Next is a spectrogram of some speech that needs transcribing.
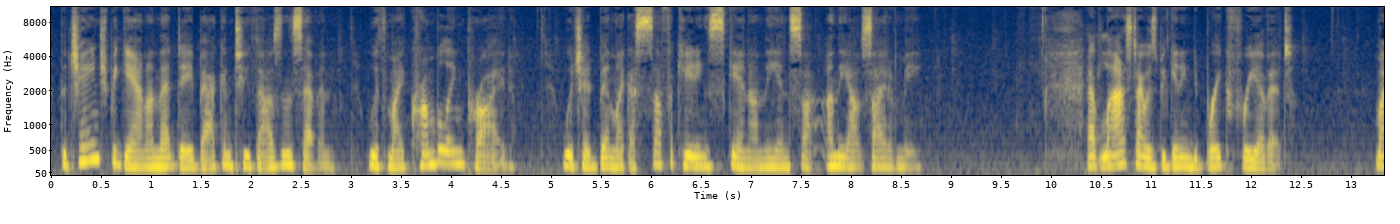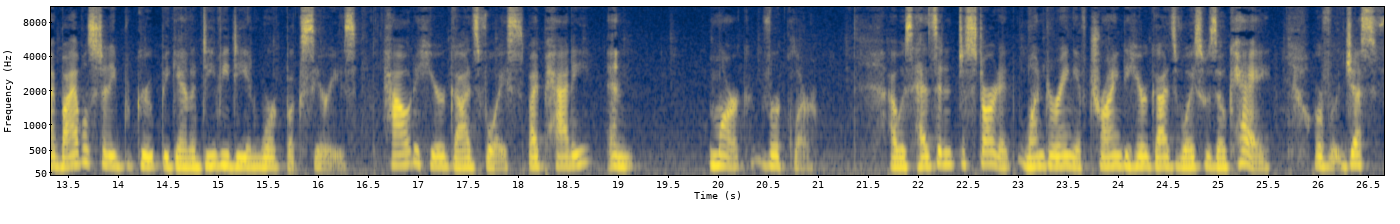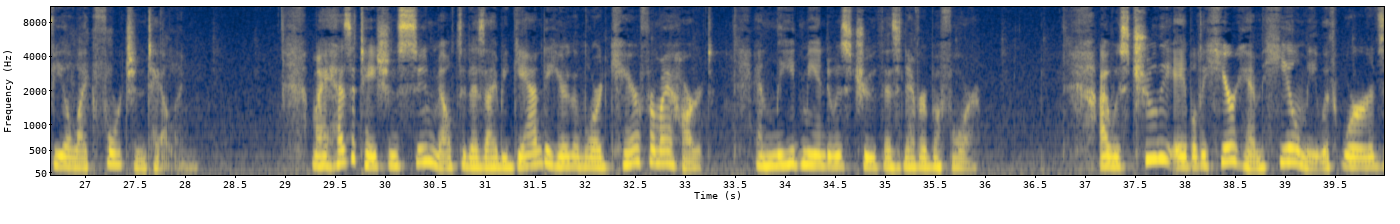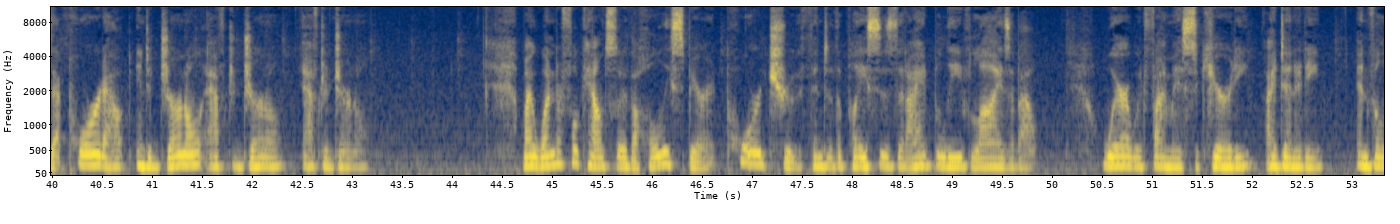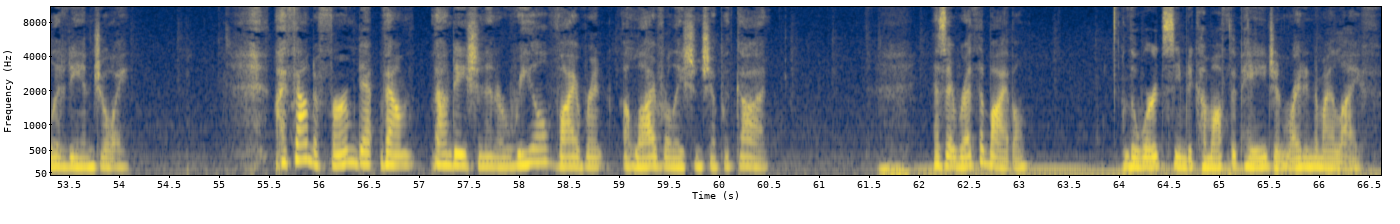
The change began on that day back in 2007 with my crumbling pride which had been like a suffocating skin on the inside on the outside of me. At last I was beginning to break free of it. My Bible study group began a DVD and workbook series, How to Hear God's Voice by Patti and Mark Virkler. I was hesitant to start it, wondering if trying to hear God's voice was okay, or if it would just feel like fortune telling. My hesitation soon melted as I began to hear the Lord care for my heart and lead me into his truth as never before. I was truly able to hear him heal me with words that poured out into journal after journal after journal. My wonderful counselor, the Holy Spirit, poured truth into the places that I had believed lies about, where I would find my security, identity, and validity and joy. I found a firm foundation in a real, vibrant, alive relationship with God. As I read the Bible, the words seemed to come off the page and right into my life.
